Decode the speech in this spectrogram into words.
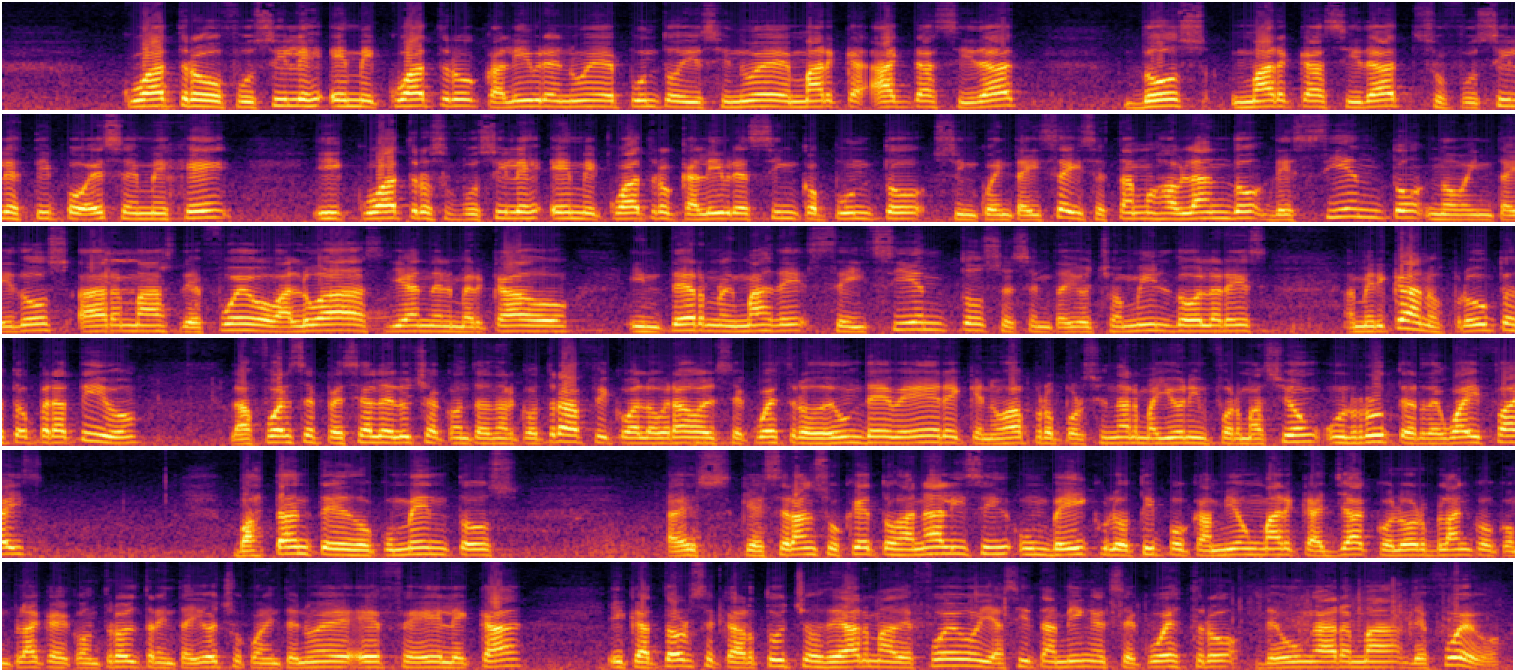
cuatro fusiles M4 calibre 9.19 marca Agda Ciudad, dos marca Ciudad, fusiles tipo SMG y cuatro subfusiles M4 calibre 5.56. Estamos hablando de 192 armas de fuego evaluadas ya en el mercado interno en más de 668 mil dólares americanos. Producto de este operativo, la Fuerza Especial de Lucha contra el Narcotráfico ha logrado el secuestro de un DVR que nos va a proporcionar mayor información, un router de Wi-Fi, bastantes documentos que serán sujetos a análisis, un vehículo tipo camión marca ya color blanco con placa de control 3849 FLK y 14 cartuchos de arma de fuego y así también el secuestro de un arma de fuego.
